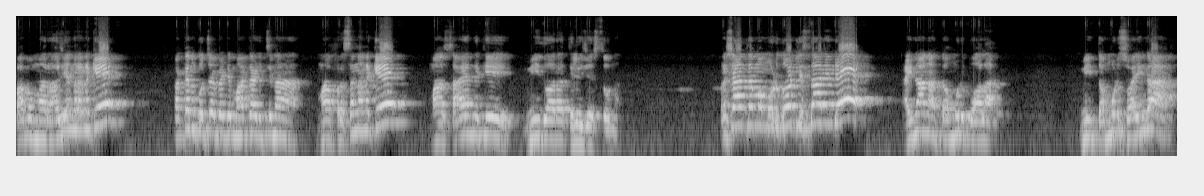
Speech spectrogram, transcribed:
పాపం మా రాజేంద్రనకి పక్కన కూర్చోబెట్టి మాట్లాడించిన మా ప్రసన్ననకి మా సాయన్నకి మీ ద్వారా తెలియజేస్తున్నా. ప్రశాంతమ్మ మూడు కోట్లు ఇస్తానండి అయినా నా తమ్ముడు పోలా. మీ తమ్ముడు స్వయంగా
